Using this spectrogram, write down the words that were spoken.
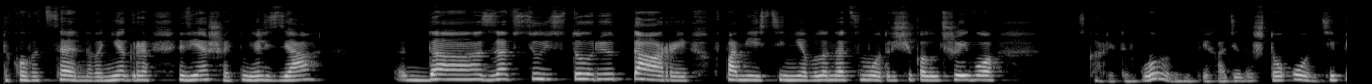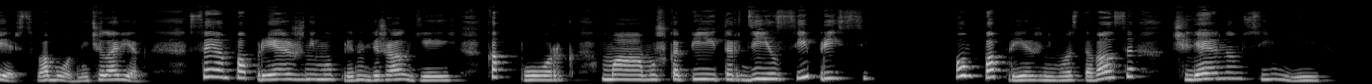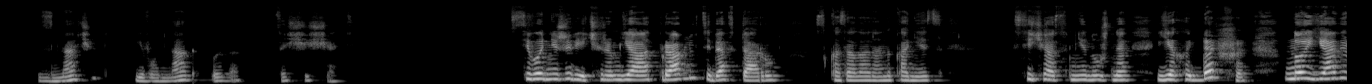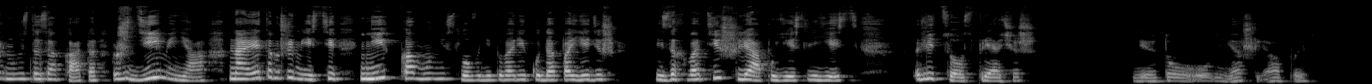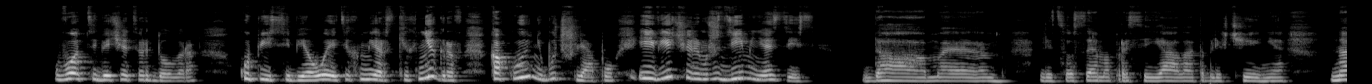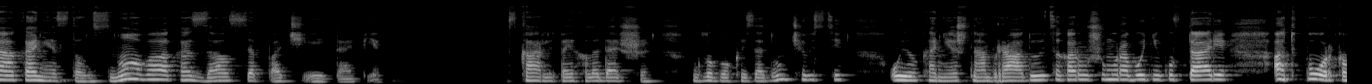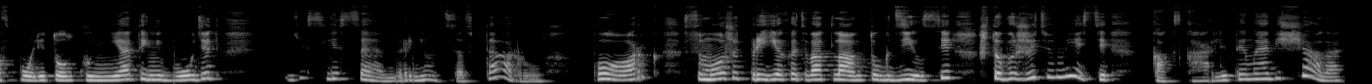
Такого ценного негра вешать нельзя. Да, за всю историю Тары в поместье не было надсмотрщика лучше его. Скарлетт и в голову не приходило, что он теперь свободный человек. Сэм по-прежнему принадлежал ей, как Порк, мамушка, Питер, Дилси и Присси. Он по-прежнему оставался членом семьи. Значит, его надо было защищать. «Сегодня же вечером я отправлю тебя в Тару», сказала она наконец. Сейчас мне нужно ехать дальше, но я вернусь до заката. Жди меня на этом же месте. Никому ни слова не говори, куда поедешь. И захвати шляпу, если есть. Лицо спрячешь. Нет у меня шляпы. Вот тебе четверть доллара. Купи себе у этих мерзких негров какую-нибудь шляпу и вечером жди меня здесь. «Да, мэм!» Лицо Сэма просияло от облегчения. Наконец-то он снова оказался под чьей-то опекой. Скарлетт поехала дальше в глубокой задумчивости. Уилл, конечно, обрадуется хорошему работнику в таре. От порка в поле толку нет и не будет. Если Сэм вернется в тару, Порк сможет приехать в Атланту к Дилси, чтобы жить вместе – как Скарлетт им и обещала.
